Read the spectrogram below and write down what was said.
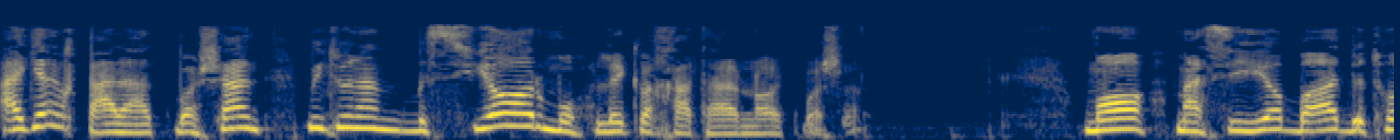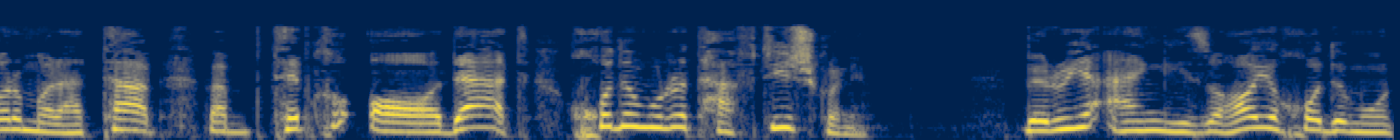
اگر غلط باشند می‌تونن بسیار مهلک و خطرناک باشند ما مسیحی باید به طور مرتب و طبق عادت خودمون رو تفتیش کنیم. به روی انگیزه های خودمون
